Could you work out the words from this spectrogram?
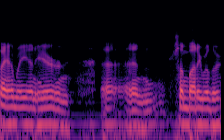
family in here and, uh, and somebody with a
